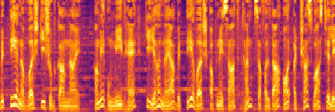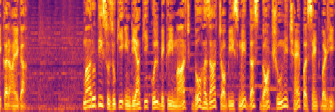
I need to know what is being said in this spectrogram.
वित्तीय नववर्ष की शुभकामनाएँ। हमें उम्मीद है कि यह नया वित्तीय वर्ष अपने साथ धन, सफलता और अच्छा स्वास्थ्य लेकर आएगा। मारुति सुजुकी इंडिया की कुल बिक्री मार्च 2024 में दस डॉट शून्य छह परसेंट बढ़ी।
